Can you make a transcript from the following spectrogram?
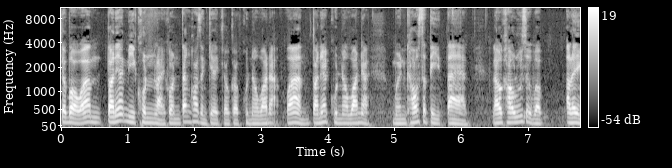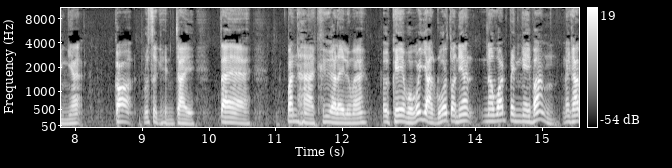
จะบอกว่าตอนนี้มีคนหลายคนตั้งข้อสังเกตเกี่ยวกับคุณนวัดอะว่าตอนนี้คุณนวัดเนี่ยเหมือนเขาสติแตก แล้วเขารู้สึกแบบอะไรอย่างเงี้ยก็รู้สึกเห็นใจ แต่ปัญหาคืออะไรรู้ไหมโอเค ผมก็อยากรู้ว่าตอนนี้นวัดเป็นไงบ้างนะครับ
